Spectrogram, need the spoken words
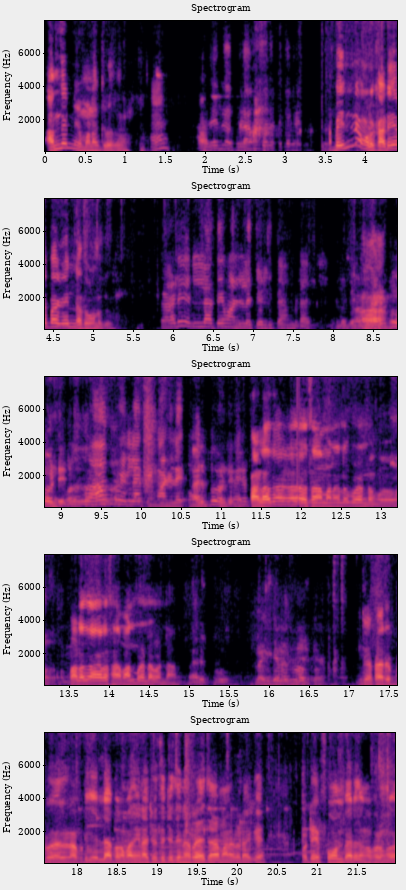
அந்த எண்ணெய் மணக்கிறது. அப்ப என்ன உங்களுக்கு கடையை பார்க்க என்ன தோணுது? கடை எல்லாத்தையும் மண்ணில் சொல்லி தாங்கடாது ஆ, பாக்குற எல்லாத்தையும் மண்ணில் பலதார சாமான்கள் வேண்டுங்க பலதார சாமான் வேண்ட வேண்டாம் இந்த பருப்பு அப்படி எல்லா பக்கம் பார்த்தீங்கன்னா சுற்றி சுற்றி நிறைய சாமான கிடக்கு ஒரே ஃபோன் பேருதுங்க பாருங்க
